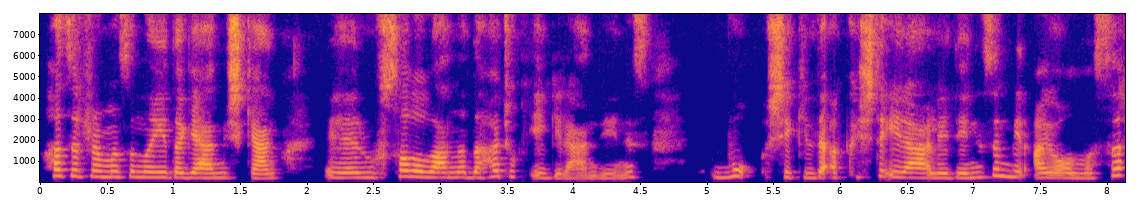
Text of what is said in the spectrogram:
hazır Ramazan ayı da gelmişken e, ruhsal olanla daha çok ilgilendiğiniz, bu şekilde akışta ilerlediğinizin bir ay olması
